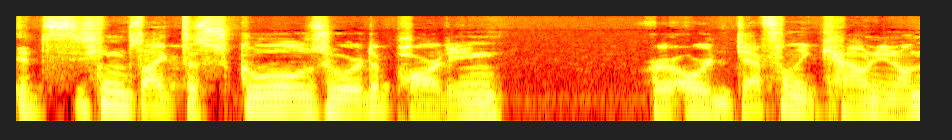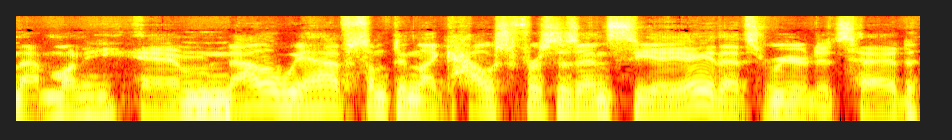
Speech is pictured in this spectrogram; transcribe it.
it seems like the schools who are departing are, are, definitely counting on that money. And now that we have something like House versus NCAA that's reared its head,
